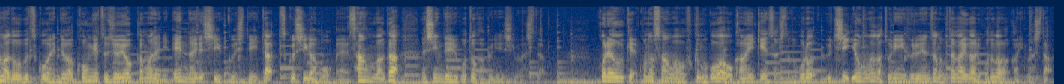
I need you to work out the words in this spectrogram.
摩動物公園では今月14日までに園内で飼育していたツクシガモ3羽が死んでいることを確認しました。これを受け、この3羽を含む5羽を簡易検査したところ、うち4羽が鳥インフルエンザの疑いがあることが分かりました。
